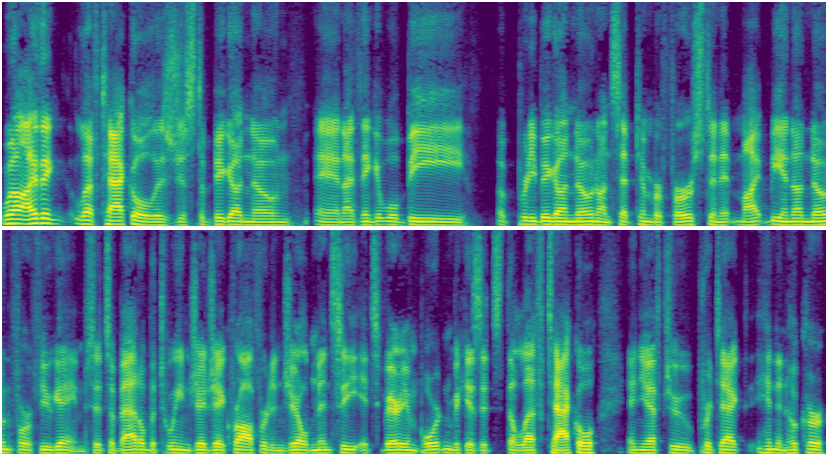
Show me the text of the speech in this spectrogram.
Well, I think left tackle is just a big unknown, and I think it will be a pretty big unknown on September 1st, and it might be an unknown for a few games. It's a battle between J.J. Crawford and Gerald Mincey. It's very important because it's the left tackle, and you have to protect Hendon Hooker.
